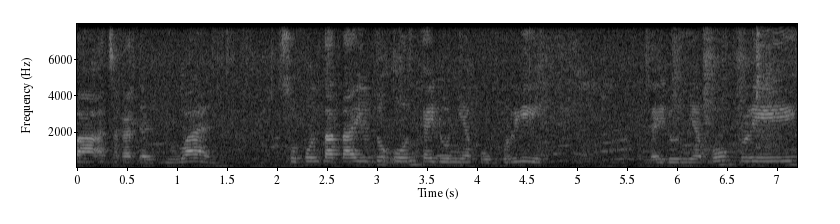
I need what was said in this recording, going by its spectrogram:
pa at saka 31. So, punta tayo doon kay Donya Pobre. Kay Donya Pobre.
